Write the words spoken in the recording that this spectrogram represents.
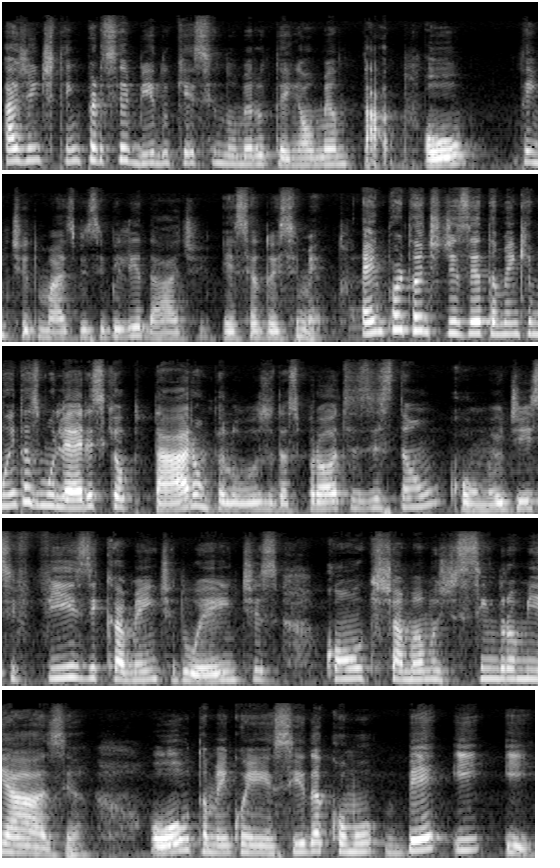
a gente tem percebido que esse número tem aumentado ou tem tido mais visibilidade esse adoecimento. É importante dizer também que muitas mulheres que optaram pelo uso das próteses estão, como eu disse, fisicamente doentes com o que chamamos de síndromiásia, ou também conhecida como BII,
